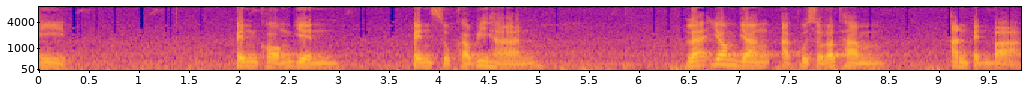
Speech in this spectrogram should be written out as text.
ณีต เป็นของเย็น เป็นสุขวิหาร และย่อมยังอกุศลธรรม อันเป็นบาป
